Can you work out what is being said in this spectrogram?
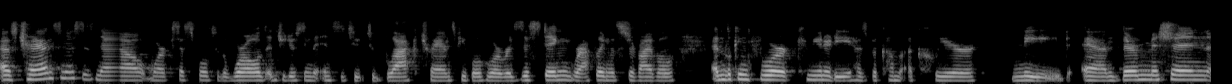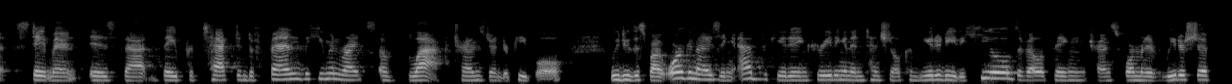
As transness is now more accessible to the world, introducing the Institute to Black trans people who are resisting, grappling with survival, and looking for community has become a clear need. And their mission statement is that they protect and defend the human rights of Black transgender people. We do this by organizing, advocating, creating an intentional community to heal, developing transformative leadership,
